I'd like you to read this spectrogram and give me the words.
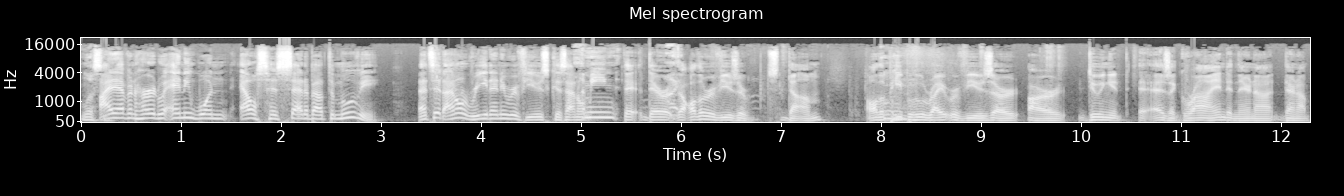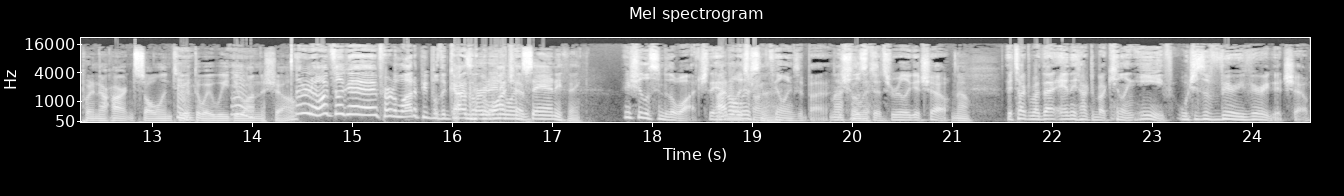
Listen, I haven't heard what anyone else has said about the movie. That's it. I don't read any reviews because I don't. I mean, they're, they're- I- all the reviews are dumb. All the mm-hmm. people who write reviews are are doing it as a grind, and they're not they're not putting their heart and soul into it hmm. the way we do hmm. on the show. I don't know. I feel like I've heard a lot of people. The guys haven't on the watch have, say anything. You should listen to the watch. They have really strong feelings about it. Not You should listen to it. listen. It's a really good show. No. They talked about that and they talked about Killing Eve, which is a very, very good show.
